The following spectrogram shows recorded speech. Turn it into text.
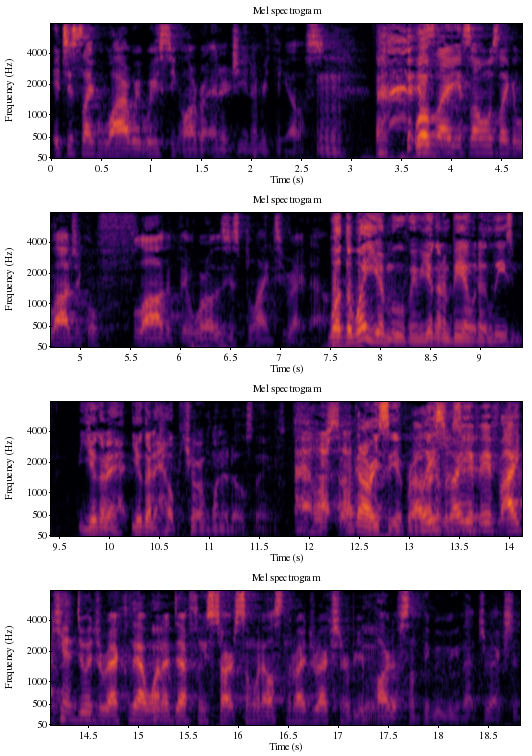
it's just like why are we wasting all of our energy and everything else? Mm. it's Well- like it's almost like a logical flaw that the world is just blind to right now. Well, the way you're moving, you're going to be able to at least you're gonna you're gonna help cure one of those things. I hope so. I, can already see it, bro. At I least can if, if I can't do it directly, I want to Yeah. definitely start someone else in the right direction or be a Yeah. part of something moving in that direction.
